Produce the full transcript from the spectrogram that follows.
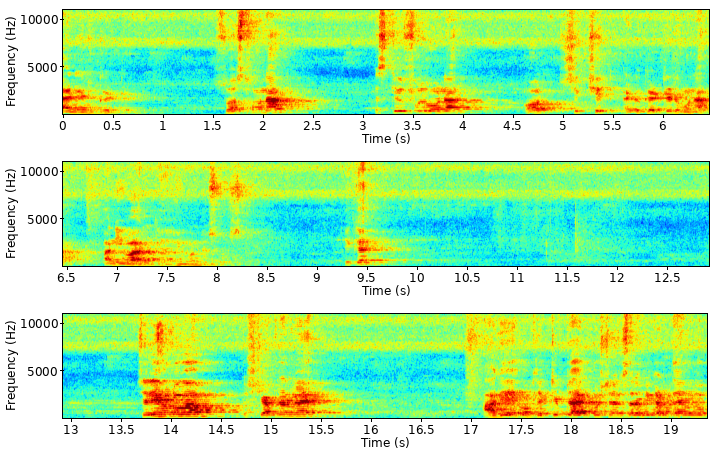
and educated स्वस्थ होना स्किलफुल होना और शिक्षित एजुकेटेड होना अनिवार्य है ह्यूमन रिसोर्स ठीक है? चलिए हम लोग अब इस चैप्टर में आगे ऑब्जेक्टिव टाइप क्वेश्चन सर अभी करते हैं हम लोग।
